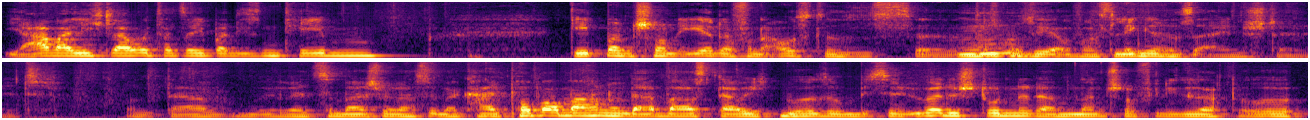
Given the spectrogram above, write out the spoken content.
Ja, weil ich glaube tatsächlich bei diesen Themen geht man schon eher davon aus, dass, es, äh, Mhm. dass man sich auf was Längeres einstellt. Und da wenn wir zum Beispiel was über Karl Popper machen und da war es, glaube ich, nur so ein bisschen über eine Stunde, da haben dann schon viele gesagt, oh,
